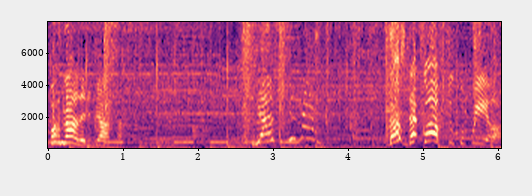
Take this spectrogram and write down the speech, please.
Погнали, ребята. Я Даш, де кофту купила?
